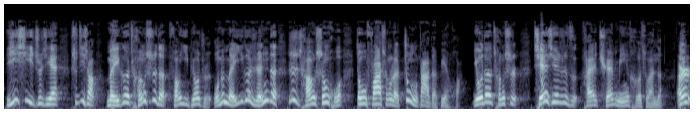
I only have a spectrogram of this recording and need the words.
一夕之间，实际上每个城市的防疫标准，我们每一个人的日常生活都发生了重大的变化。有的城市前些日子还全民核酸呢，而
